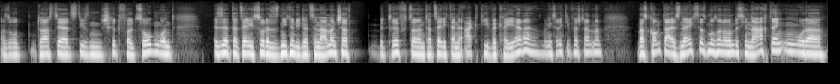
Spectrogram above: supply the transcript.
Also du hast ja jetzt diesen Schritt vollzogen und es ist ja tatsächlich so, dass es nicht nur die Nationalmannschaft betrifft, sondern tatsächlich deine aktive Karriere, wenn ich es richtig verstanden habe. Was kommt da als nächstes? Muss man noch ein bisschen nachdenken oder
